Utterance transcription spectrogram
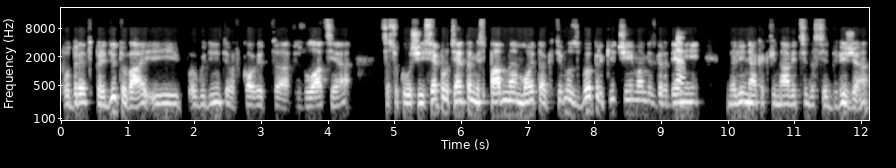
подред преди това и годините в COVID в изолация с около 60% ми спадна моята активност, въпреки че имам изградени да. нали, някакви навици да се движа.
